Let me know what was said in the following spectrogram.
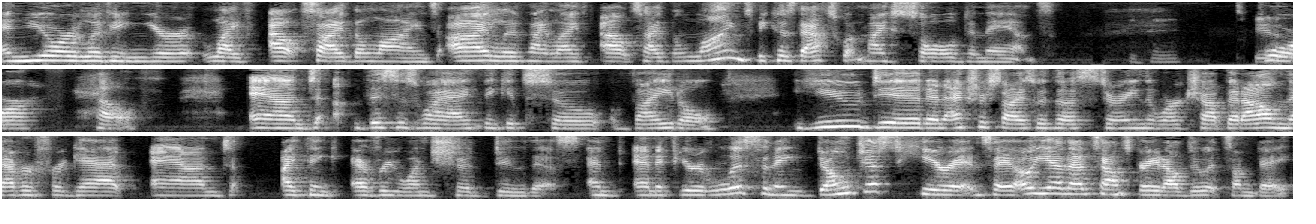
and you're living your life outside the lines. I live my life outside the lines because that's what my soul demands mm-hmm. for health. And this is why I think it's so vital. You did an exercise with us during the workshop that I'll never forget. And I think everyone should do this. And and if you're listening, don't just hear it and say, "Oh yeah, that sounds great. I'll do it someday."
